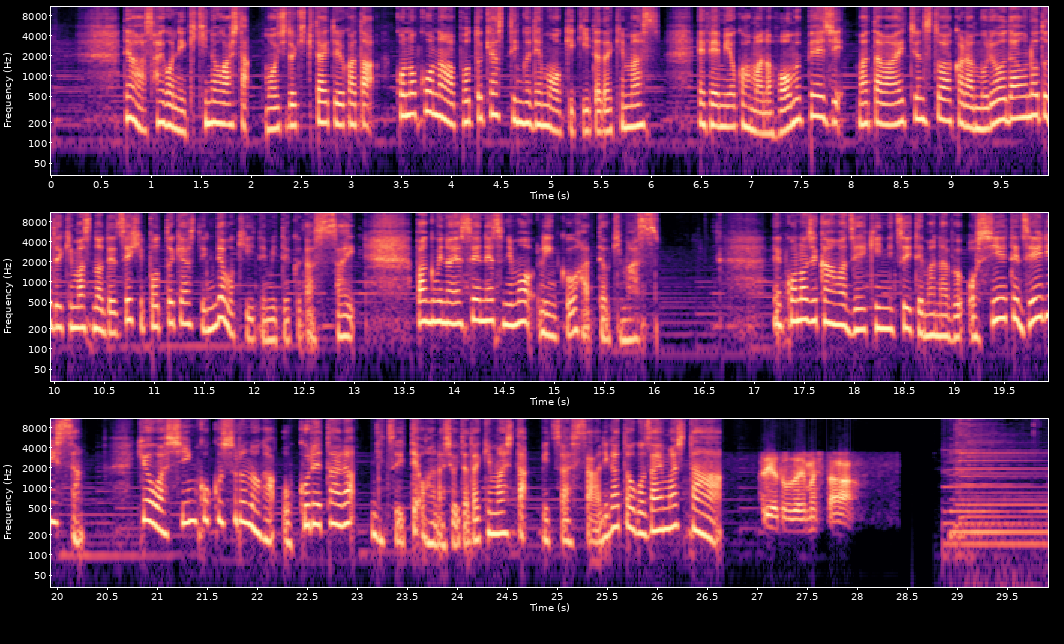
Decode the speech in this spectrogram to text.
では最後に聞き逃した、もう一度聞きたいという方、このコーナーはポッドキャスティングでもお聞きいただけます。FM 横浜のホームページ、または iTunes ストアから無料ダウンロードできますので、ぜひポッドキャスティングでも聞いてみてください。番組の SNS にもリンクを貼っておきます。この時間は税金について学ぶ教えて税理士さん。今日は申告するのが遅れたらについてお話をいただきました。三橋さんありがとうございました。ありがとうございました。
